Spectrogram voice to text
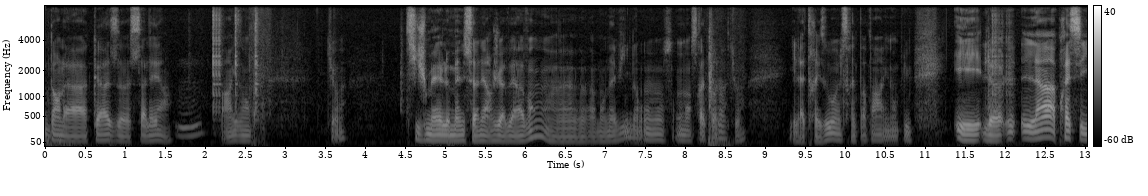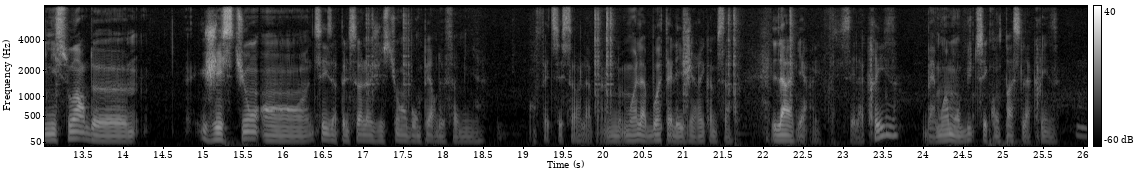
dans la case salaire, mhm. par exemple? Tu vois? Si je mets le même salaire que j'avais avant, euh, à mon avis, on n'en serait pas là, tu vois. Et la trésor, elle serait pas pareille non plus. Et là, après, c'est une histoire de gestion en. Tu sais, ils appellent ça la gestion en bon père de famille. En fait, c'est ça. moi, la boîte, elle est gérée comme ça. Là, c'est la crise. Ben, moi, mon but, c'est qu'on passe la crise. Hmm.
